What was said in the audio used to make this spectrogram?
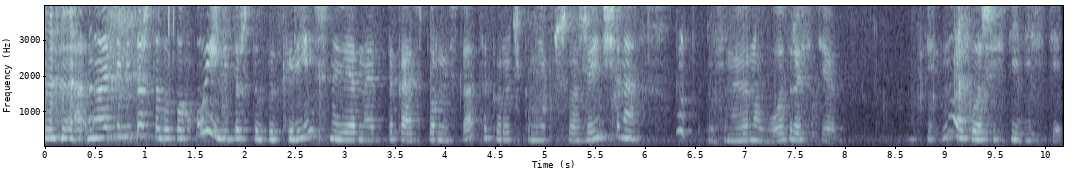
А, но это не то чтобы плохое, и не то чтобы кринж, наверное, это такая спорная ситуация. Короче, ко мне пришла женщина, ну, уже, наверное, в возрасте, ну, около 60.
